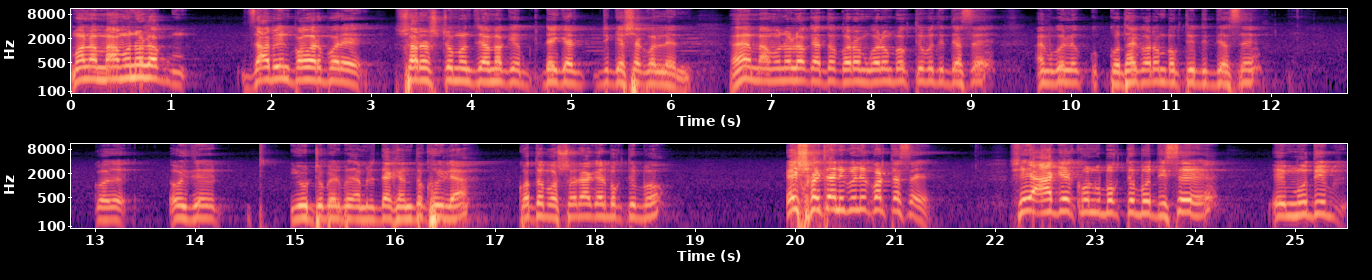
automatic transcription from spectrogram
মনে মামুনুল হক জামিন পাওয়ার পরে স্বরাষ্ট্রমন্ত্রী আমাকে ডেকে জিজ্ঞাসা করলেন হ্যাঁ মামুনুল হক এত গরম গরম বক্তব্য দিতে আছে? আমি বললাম, কোথায় গরম বক্তব্য দিতে আছে? কই- ওই যে ইউটিউবের আপনি দেখেন তো খুইলা, কত বছর আগের বক্তব্য? এই শয়তানিগুলি করতেছে। সে আগে কোন বক্তব্য দিছে, এই মোদির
